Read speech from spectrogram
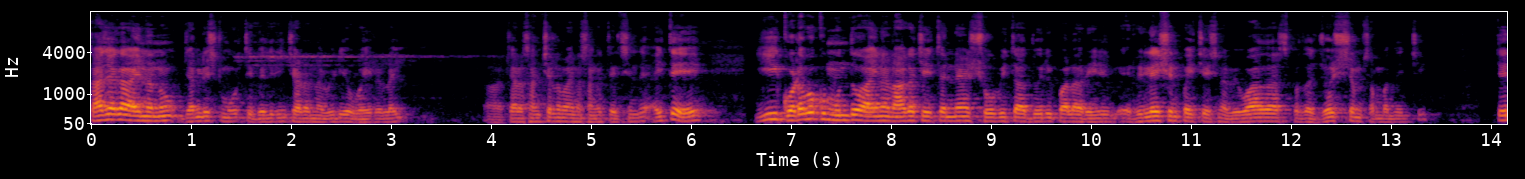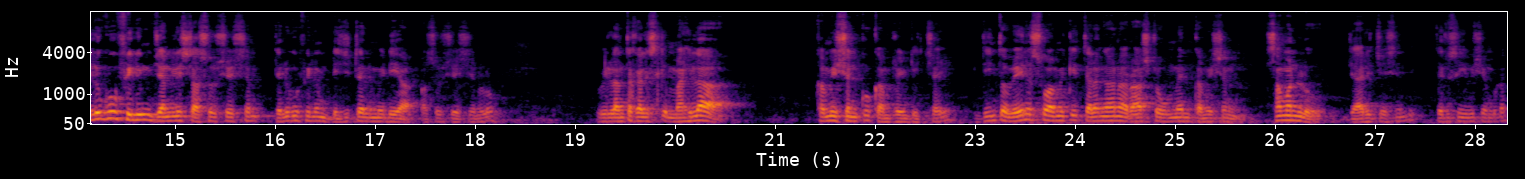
తాజాగా ఆయనను జర్నలిస్ట్ మూర్తి బెదిరించాడన్న వీడియో వైరల్ అయి చాలా సంచలనమైన సంగతి తెలిసిందే. అయితే ఈ గొడవకు ముందు ఆయన నాగ చైతన్య శోభిత దూలిపాల రిలేషన్పై చేసిన వివాదాస్పద జోష్యం సంబంధించి Telugu film journalist association Telugu film digital media అసోసియేషన్లో వీళ్ళంతా కలిసి మహిళా కమిషన్కు కంప్లైంట్ ఇచ్చాయి. దీంతో వేణుస్వామికి తెలంగాణ రాష్ట్ర ఉమెన్ కమిషన్ సమన్లు జారీ చేసింది. తెలుసు ఈ విషయం కూడా.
